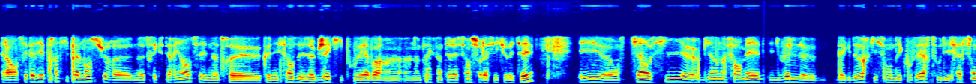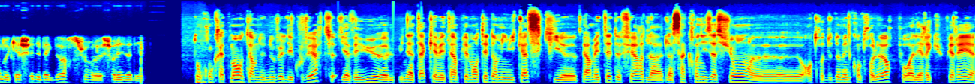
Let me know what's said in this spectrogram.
Alors on s'est basé principalement sur euh, notre expérience et notre euh, connaissance des objets qui pouvaient avoir un, impact intéressant sur la sécurité. Et euh, on se tient aussi bien informé des nouvelles backdoors qui sont découvertes ou des façons de cacher des backdoors sur, sur les AD. Donc concrètement, en termes de nouvelles découvertes, il y avait eu euh, une attaque qui avait été implémentée dans Mimikatz qui euh, permettait de faire de la, synchronisation euh, entre deux domaines contrôleurs pour aller récupérer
